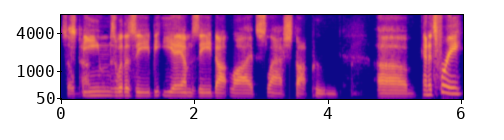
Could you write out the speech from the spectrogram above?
So stop. Beamz with a Z, B E A M Z dot live slash stop Putin. Um, and it's free.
